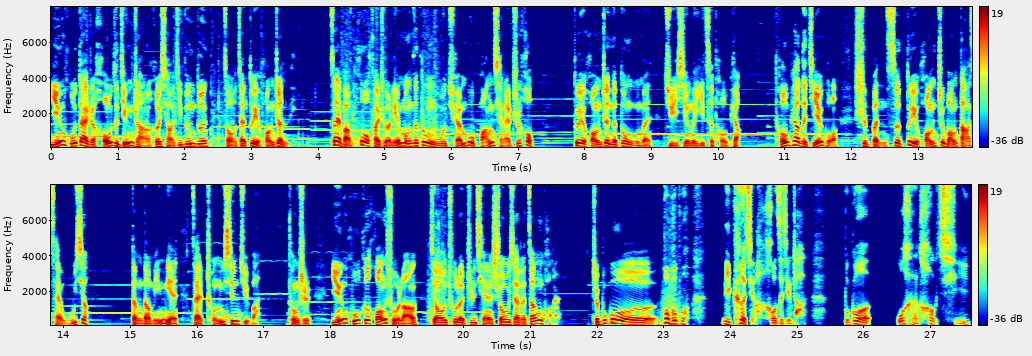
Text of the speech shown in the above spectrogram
银狐带着猴子警长和小鸡墩墩走在对黄镇里，在把破坏者联盟的动物全部绑起来之后，对黄镇的动物们举行了一次投票，投票的结果是本次对黄之王大赛无效，等到明年再重新举办。同时，银狐和黄鼠狼交出了之前收下的赃款，只不过不不不，你客气了，猴子警长。不过我很好奇，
